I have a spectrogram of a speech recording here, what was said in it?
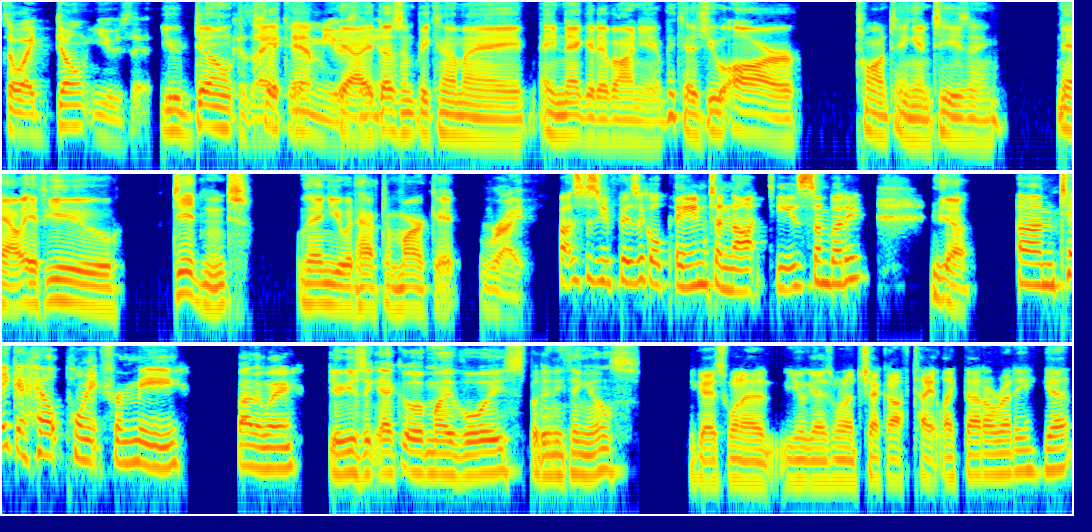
So I don't use it. you don't 'Cause I click it. am using Yeah, it, it. doesn't become a a negative on you because you are taunting and teasing. Now, if you didn't, then you would have to mark it. Right. Causes you physical pain to not tease somebody. Yeah. Um, take a help point from me. By the way, You're using echo of my voice, but anything else? You guys want to you guys want to check off tight like that already yet?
